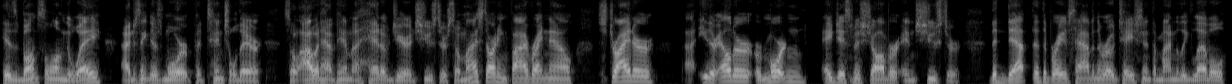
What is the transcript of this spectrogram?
his bumps along the way, I just think there's more potential there So I would have him ahead of Jared Schuster. So my starting five right now Strider, uh, either Elder or Morton, AJ Smith Shawver, and Schuster. The depth that the Braves have in the rotation at the minor league level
